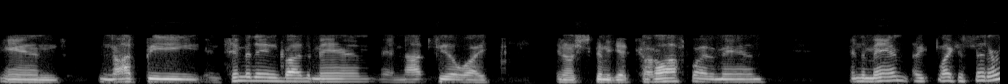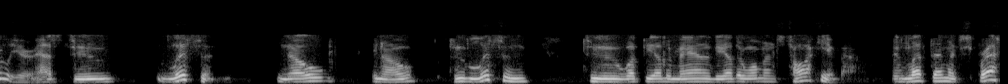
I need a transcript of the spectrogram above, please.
and not be intimidated by the man and not feel like, you know, she's going to get cut off by the man. And the man, like I said earlier, has to listen, know, you know, to listen to what the other man or the other woman's talking about and let them express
